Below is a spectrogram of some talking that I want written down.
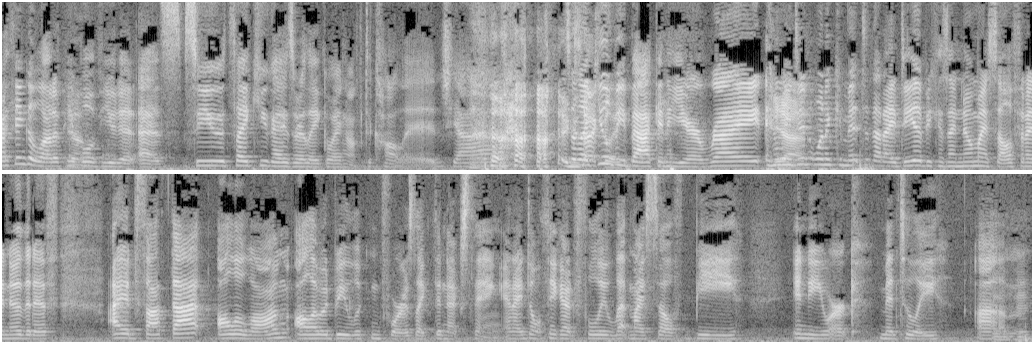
I think a lot of people Yeah. viewed it as so. You, it's like you guys are like going off to college, yeah. So like you'll be back in a year, right? And Yeah. we didn't want to commit to that idea because I know myself and I know that if I had thought that all along, all I would be looking for is like the next thing. And I don't think I'd fully let myself be in New York mentally um, Mhm.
